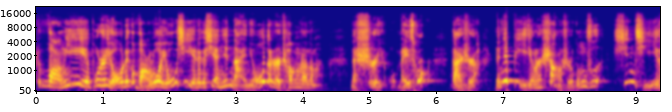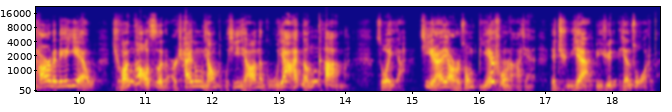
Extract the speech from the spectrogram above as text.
这网易不是有这个网络游戏这个现金奶牛在这撑着呢吗？那是有，没错。但是啊，人家毕竟是上市公司，新起一摊的这个业务，全靠自个儿拆东墙补西墙，那股价还能看吗？所以啊，既然要是从别处拿钱，这曲线啊必须得先做出来。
